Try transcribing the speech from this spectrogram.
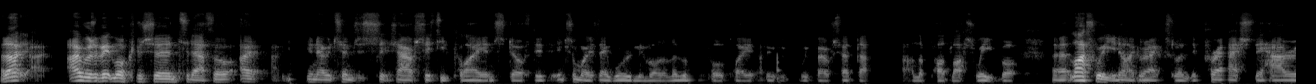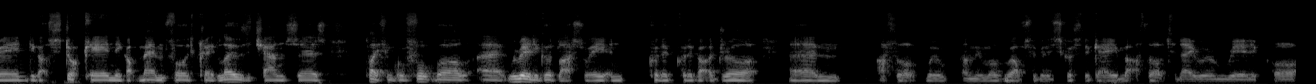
And I, I was a bit more concerned today. I thought, I, you know, in terms of how City play and stuff, they, in some ways they worried me more than Liverpool play. I think we, we both said that on the pod last week. But uh, last week, United were excellent. They pressed, they harried, they got stuck in, they got Memphis, created loads of chances, played some good football. Uh, we're really good last week and could have could have got a draw. Um, I thought we, I mean, we're obviously going to discuss the game, but I thought today we were really poor.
